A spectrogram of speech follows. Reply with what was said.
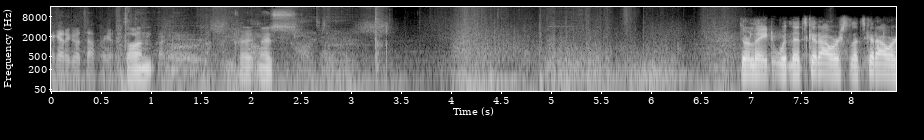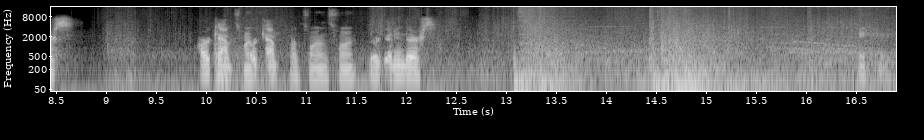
I gotta go top. I gotta Done. Fuck. Okay, nice. They're late. Let's get ours. Let's get ours. Our camp. That's fine. Our camp. That's fine, that's fine. They're getting theirs.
